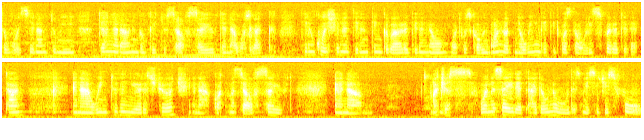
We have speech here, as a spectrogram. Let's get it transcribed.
the voice said unto me, turn around and go get yourself saved. And I was like, didn't question it, didn't think about it, didn't know what was going on, not knowing that it was the Holy Spirit at that time. And I went to the nearest church and I got myself saved. And um, I just want to say that I don't know who this message is for,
